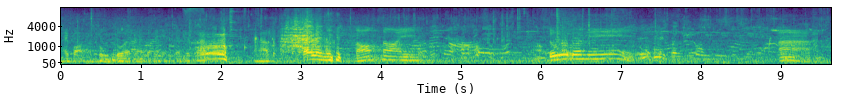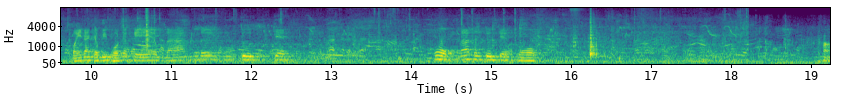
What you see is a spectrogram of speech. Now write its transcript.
ให้บอดศูนย์ด้วยนะจะได้เห็นกันชัดๆนะครับไอ้เลยนี่น้องหน่อย ดูตัวนี้อ่า ไม่น่าจะมีผลกับเกมนะหนึ่งจุดเจ็ดหกนะหนึ่งจุดเจ็ดหกน้อ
